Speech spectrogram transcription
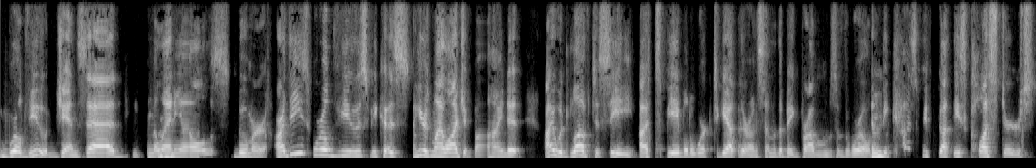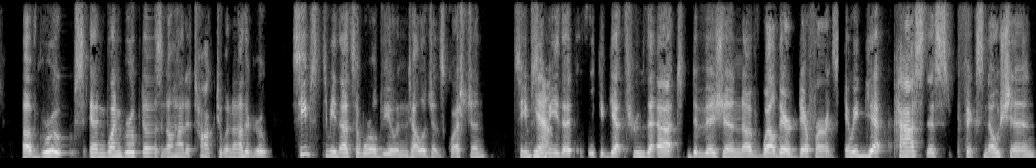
worldview, Gen Z, mm-hmm. millennials, mm-hmm. boomer. Are these worldviews? Because here's my logic behind it. I would love to see us be able to work together on some of the big problems of the world. And because we've got these clusters of groups and one group doesn't know how to talk to another group, seems to me that's a worldview intelligence question seems yeah. to me that if we could get through that division of well they're different can we get past this fixed notion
